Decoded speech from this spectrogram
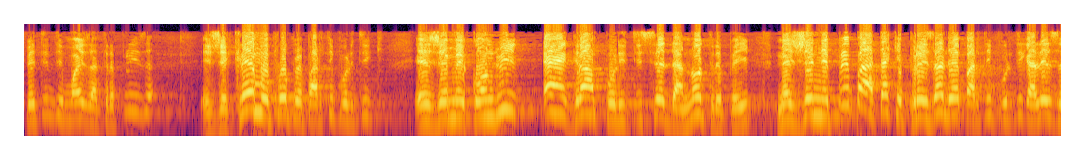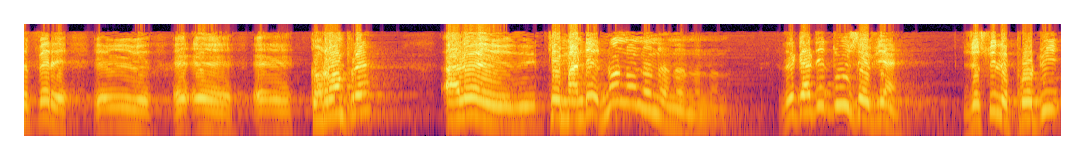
petites et moyennes entreprises et j'ai créé mon propre parti politique. Et je me conduis un grand politicien dans notre pays, mais je ne peux pas attaquer le président d'un parti politique, aller se faire euh, euh, euh, corrompre, aller quémander. Non, non, non, non, non, non, non. Regardez d'où je viens. Je suis le produit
